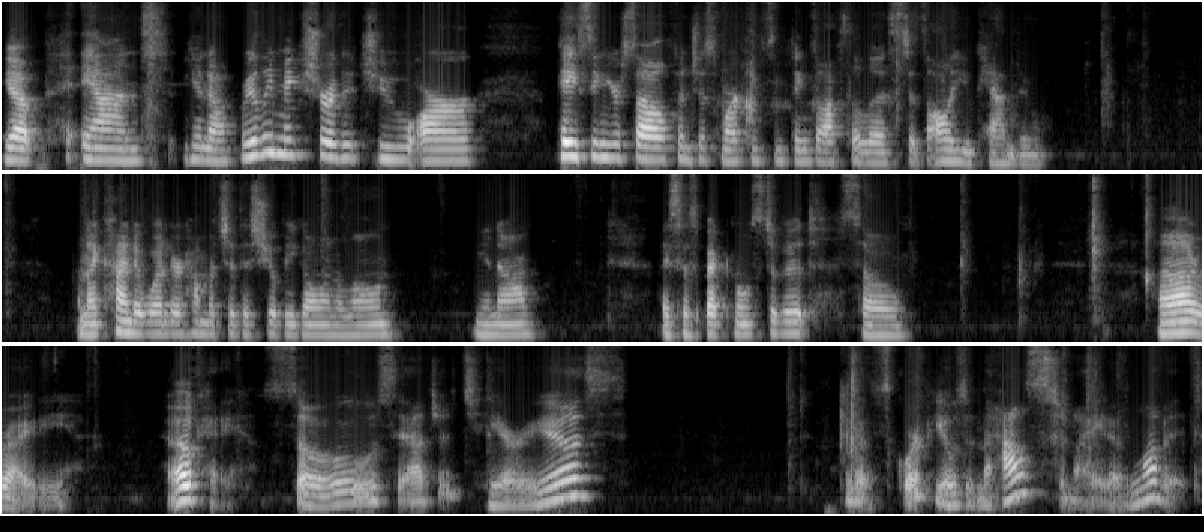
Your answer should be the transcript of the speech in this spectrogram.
Yep. And, you know, really make sure that you are pacing yourself and just marking some things off the list. It's all you can do. And I kind of wonder how much of this you'll be going alone, you know. I suspect most of it. So, all righty. Okay. So, Sagittarius. We got Scorpios in the house tonight. I love it.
